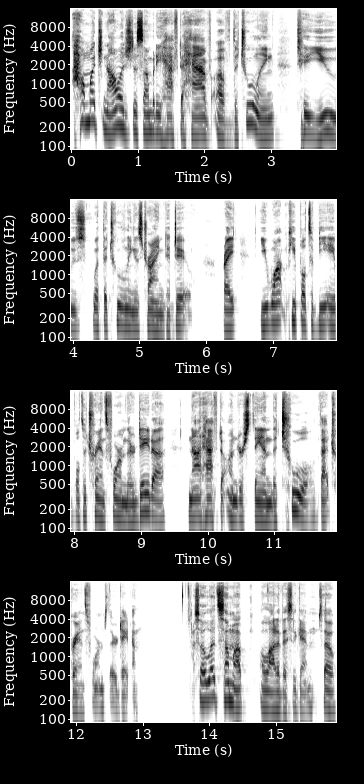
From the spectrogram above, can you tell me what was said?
how much knowledge does somebody have to have of the tooling to use what the tooling is trying to do, right? You want people to be able to transform their data, not have to understand the tool that transforms their data. So let's sum up a lot of this again. So,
